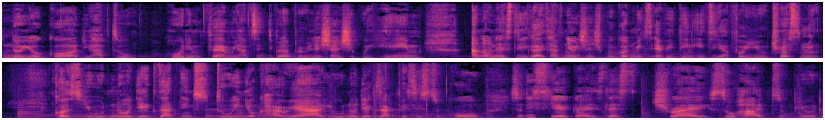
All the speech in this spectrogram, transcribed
know your God, you have to hold him firm. You have to develop a relationship with him. And honestly, guys, having a relationship with God makes everything easier for you. Trust me because you would know the exact things to do in your career, you would know the exact places to go. So, this year, guys, let's try so hard to build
